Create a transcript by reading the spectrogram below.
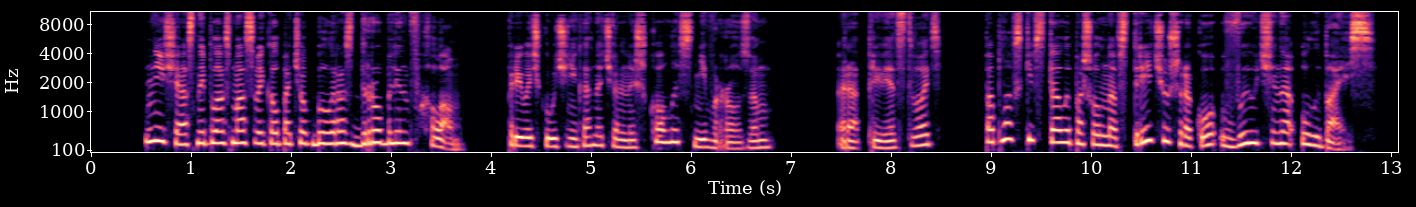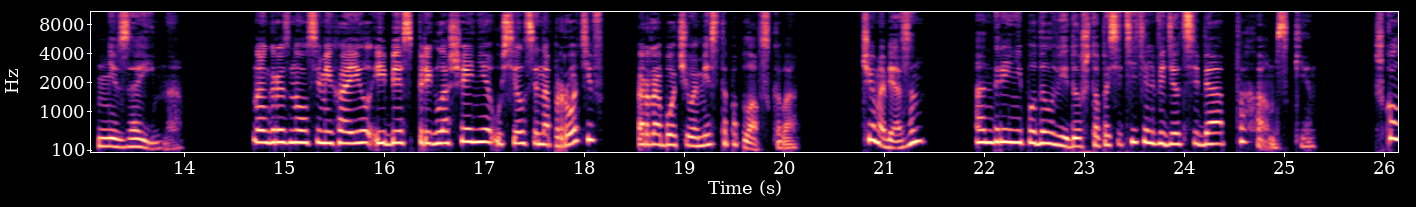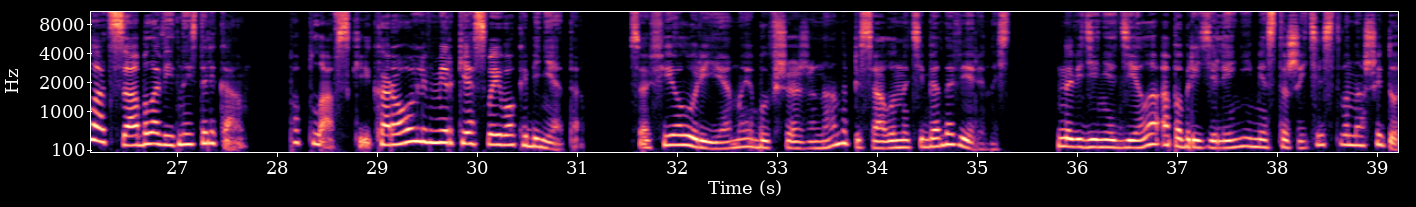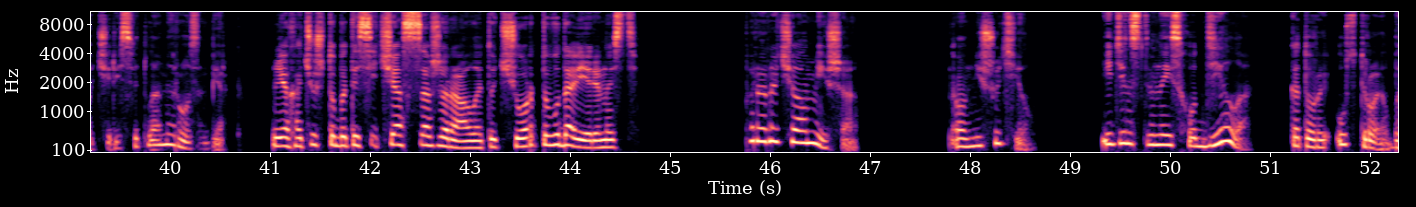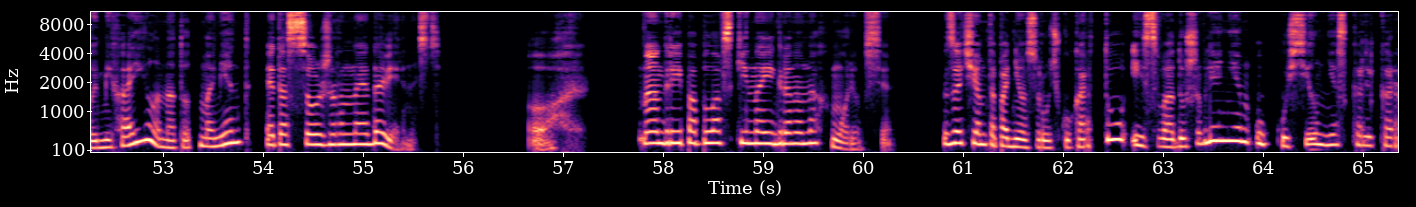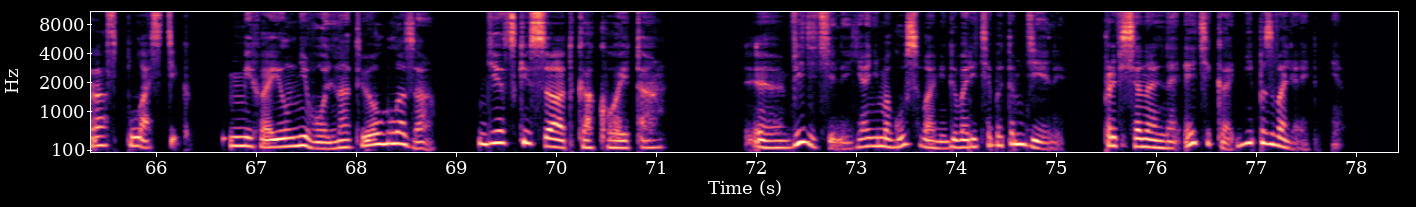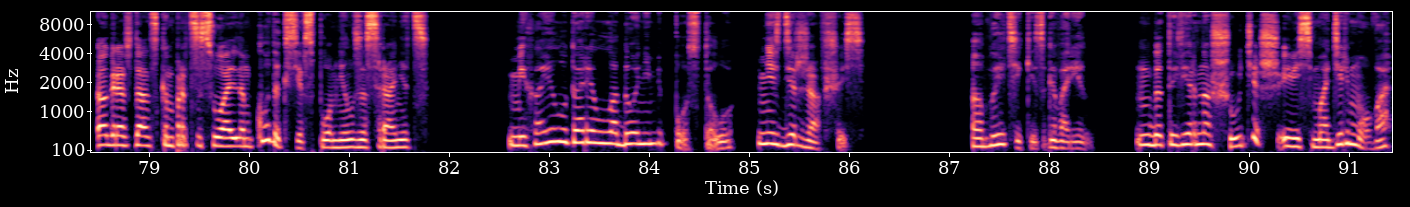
Несчастный пластмассовый колпачок был раздроблен в хлам. Привычка ученика начальной школы с неврозом. Рад приветствовать. Поплавский встал и пошел навстречу, широко выученно улыбаясь. Невзаимно. Нагрызнулся Михаил и без приглашения уселся напротив рабочего места Поплавского. Чем обязан? Андрей не подал виду, что посетитель ведет себя по-хамски. Школа отца была видна издалека. Поплавский, король в мирке своего кабинета. София Лурье, моя бывшая жена, написала на тебя доверенность на ведение дела об определении места жительства нашей дочери Светланы Розенберг. Я хочу, чтобы ты сейчас сожрал эту чертову доверенность!» Прорычал Миша. Он не шутил. Единственный исход дела, который устроил бы Михаила на тот момент, это сожранная доверенность. Ох, Андрей Поплавский наигранно нахмурился. Зачем-то поднес ручку к рту и с воодушевлением укусил несколько раз пластик. Михаил невольно отвел глаза. «Детский сад какой-то». Э, «Видите ли, я не могу с вами говорить об этом деле. Профессиональная этика не позволяет мне». «О гражданском процессуальном кодексе вспомнил засранец». Михаил ударил ладонями по столу, не сдержавшись. «Об этике заговорил. «Да ты верно шутишь, и весьма дерьмово».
